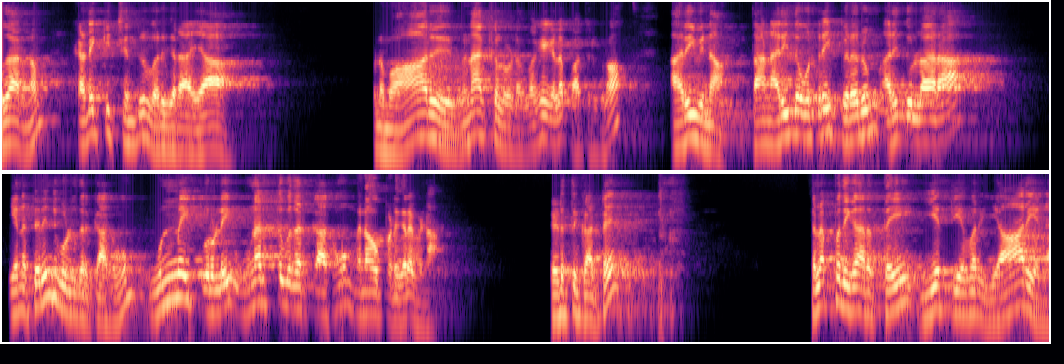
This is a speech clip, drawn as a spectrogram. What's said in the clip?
உதாரணம் கடைக்கு சென்று வருகிறாயா? நம்ம ஆறு வினாக்களோட வகைகளை பார்த்துருக்குறோம். அறிவினா தான் அறிந்த ஒன்றை பிறரும் அறிந்துள்ளாரா? என தெரிந்து கொள்வதற்காகவும் உண்மை பொருளை உணர்த்துவதற்காகவும் வினவப்படுகிற வினா. எடுத்துக்காட்டு சிலப்பதிகாரத்தை இயற்றியவர் யார் என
